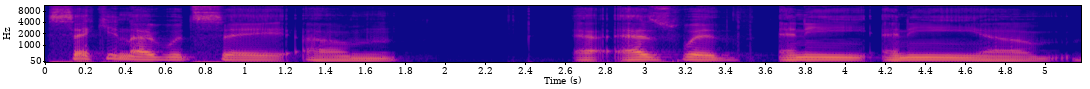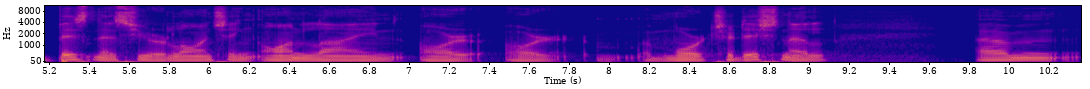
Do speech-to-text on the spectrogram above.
Second, I would say, um, as with any any um, business you're launching online or or more traditional, um,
